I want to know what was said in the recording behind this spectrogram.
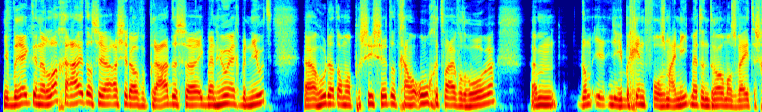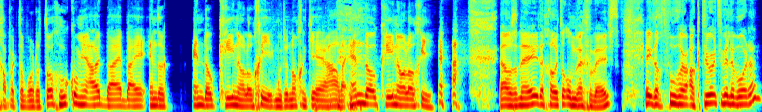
je, breekt in een lachen uit als je, als je erover praat. Dus ik ben heel erg benieuwd hoe dat allemaal precies zit. Dat gaan we ongetwijfeld horen. Um, dan, je begint volgens mij niet met een droom als wetenschapper te worden, toch? Hoe kom je uit bij, bij endo, endocrinologie? Ik moet het nog een keer herhalen. Endocrinologie. dat was een hele grote omweg geweest. Ik dacht vroeger acteur te willen worden.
